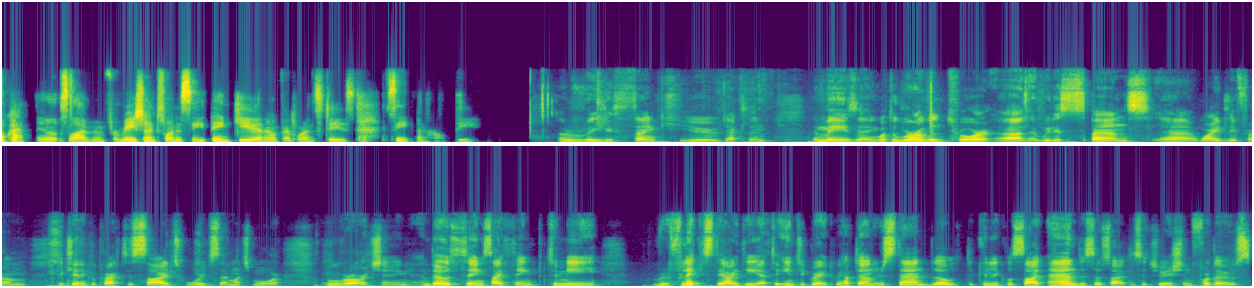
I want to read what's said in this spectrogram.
Okay, I know a lot of information. I just want to say thank you and hope everyone stays safe and healthy. I really thank you, Jacqueline. Amazing. What the world will throw uh, that really spans uh, widely from the clinical practice side towards uh, much more overarching. And those things, I think, to me, reflects the idea to integrate. We have to understand both the clinical side and the societal situation for those.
